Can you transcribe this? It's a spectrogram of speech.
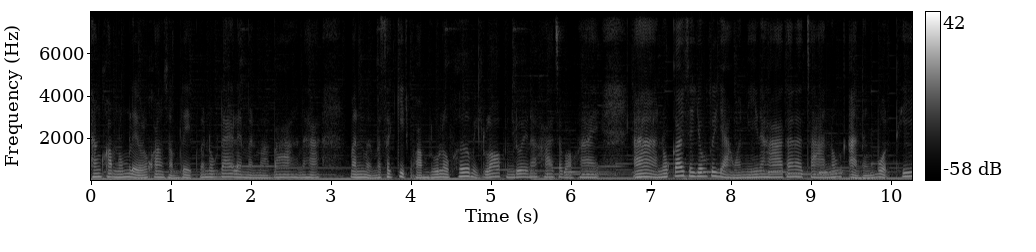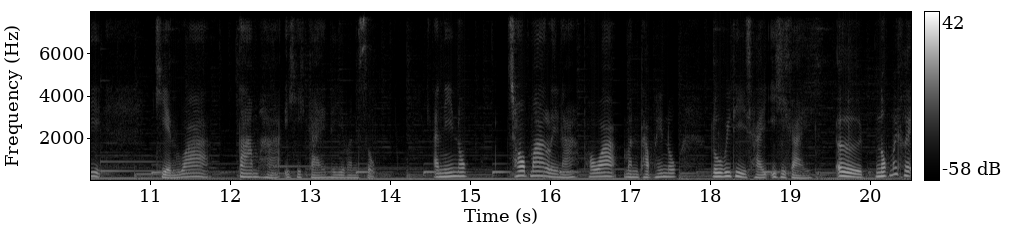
ทั้งความล้มเหลวและความสำเร็จว่านกได้อะไรมันมาบ้างนะคะ มันเหมือนมาสกิดความรู้เราเพิ่มอีกรอบหนึ่งด้วยนะคะ จะบอกให้อ่านกก็จะยกตัวอย่างวันนี้นะคะท่านอาจารย์นกอ่านถึงบทที่เขียนว่าตามหาอิคิไกในวันศุกร์อันนี้นกชอบมากเลยนะ เพราะว่ามันทำให้นกรู้วิธีใช้อิคิไกเออนกไม่เคย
